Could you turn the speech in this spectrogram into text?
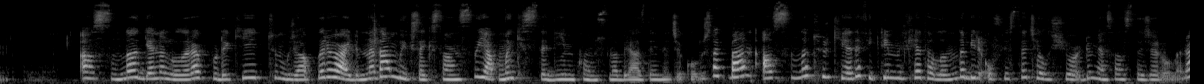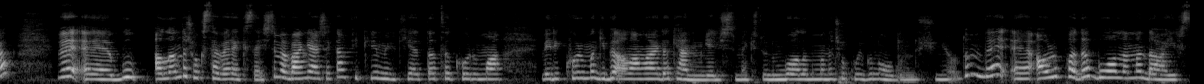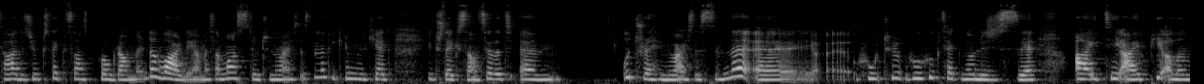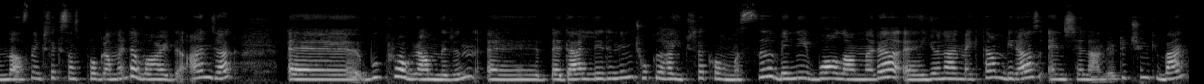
aslında genel olarak buradaki tüm bu cevapları verdim. Neden bu yüksek lisansı yapmak istediğim konusuna biraz değinecek olursak. Ben aslında Türkiye'de fikri mülkiyet alanında bir ofiste çalışıyordum yasal stajyer olarak. Ve e, bu alanı da çok severek seçtim. Ve ben gerçekten fikri mülkiyet, data koruma, veri koruma gibi alanlarda kendimi geliştirmek istiyordum. Bu alanın bana çok uygun olduğunu düşünüyordum. Ve e, Avrupa'da bu alana dair sadece yüksek lisans programları da vardı. Yani mesela Maastricht Üniversitesi'nde fikri mülkiyet yüksek lisans ya da... E, Utrecht Üniversitesi'nde e, hukuk, hukuk teknolojisi, IT, IP alanında aslında yüksek lisans programları da vardı. Ancak e, bu programların e, bedellerinin çok daha yüksek olması beni bu alanlara e, yönelmekten biraz endişelendirdi. Çünkü ben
